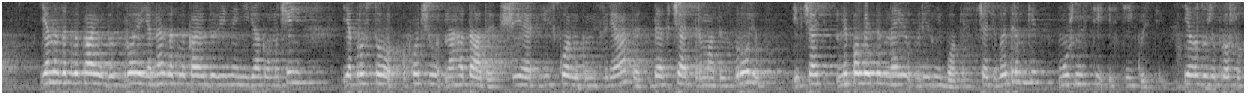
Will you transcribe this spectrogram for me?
я не закликаю до зброї, я не закликаю до війни ні в якому чині. Я просто хочу нагадати, що є військові комісаріати, де вчать тримати зброю і вчать не палити в неї в різні боки, вчать витримки, мужності і стійкості. Я вас дуже прошу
